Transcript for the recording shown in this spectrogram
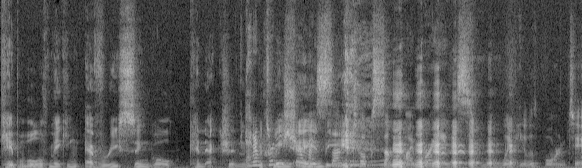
capable of making every single connection And I'm between pretty sure A my and son B. took some of my brains when he was born too.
